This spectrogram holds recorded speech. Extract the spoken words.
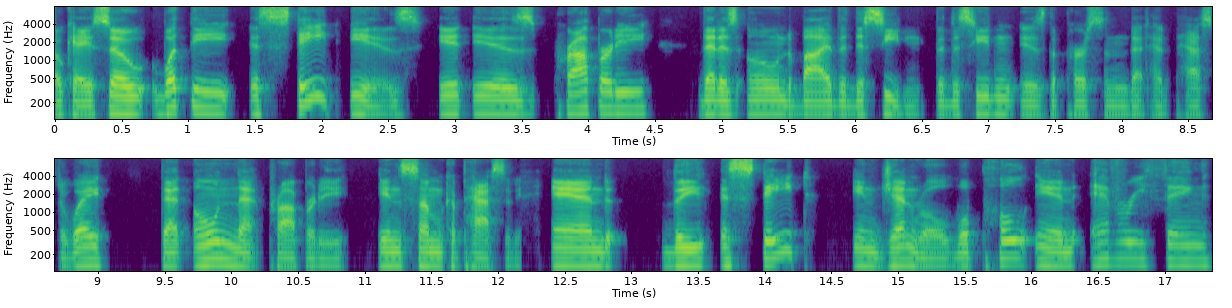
Okay, so what the estate is, it is property that is owned by the decedent. The decedent is the person that had passed away that owned that property in some capacity. And the estate in general will pull in everything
